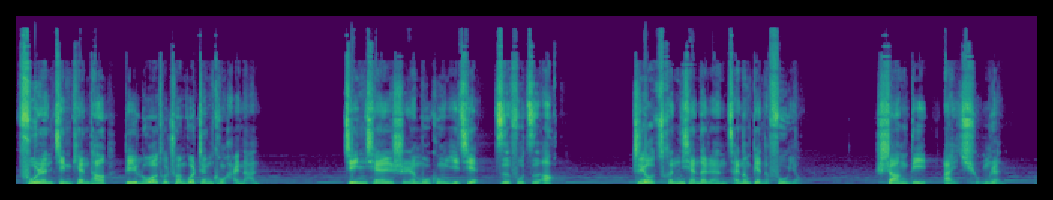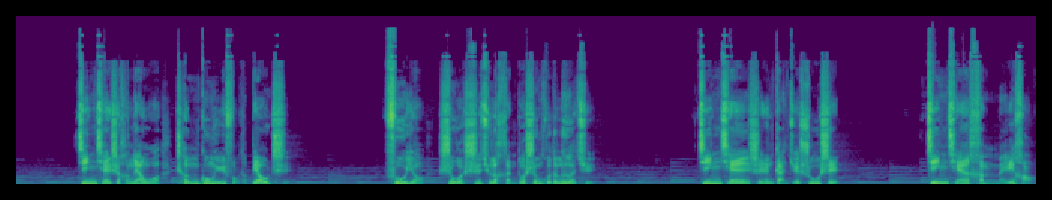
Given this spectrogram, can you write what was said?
富人进天堂比骆驼穿过针孔还难。金钱使人目空一切、自负自傲，只有存钱的人才能变得富有。上帝爱穷人。金钱是衡量我成功与否的标尺。富有使我失去了很多生活的乐趣。金钱使人感觉舒适。金钱很美好。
